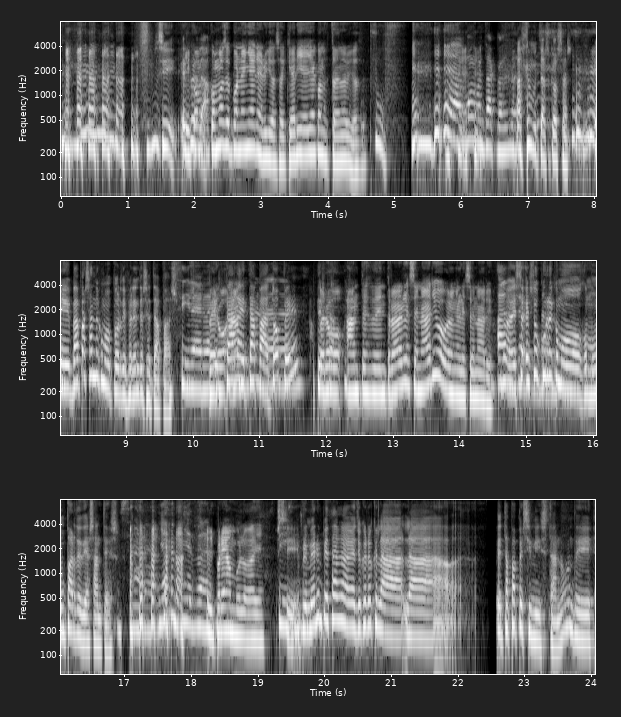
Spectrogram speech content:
Sí, es ¿Y cómo, verdad. cómo se pone ella nerviosa? ¿Qué haría ella cuando está nerviosa? Hago muchas cosas. Hace muchas cosas. Eh, va pasando como por diferentes etapas. Sí, la verdad. Pero Está la etapa a tope. ¿Pero antes de entrar al escenario o en el escenario? No, esto, esto ocurre como, como un par de días antes. Sí, ya empieza. El preámbulo ahí. Sí, primero empieza, yo creo que la, la etapa pesimista, ¿no? De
